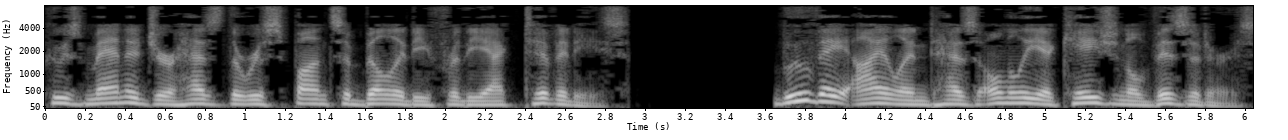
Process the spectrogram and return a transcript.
whose manager has the responsibility for the activities. Bouvet Island has only occasional visitors.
